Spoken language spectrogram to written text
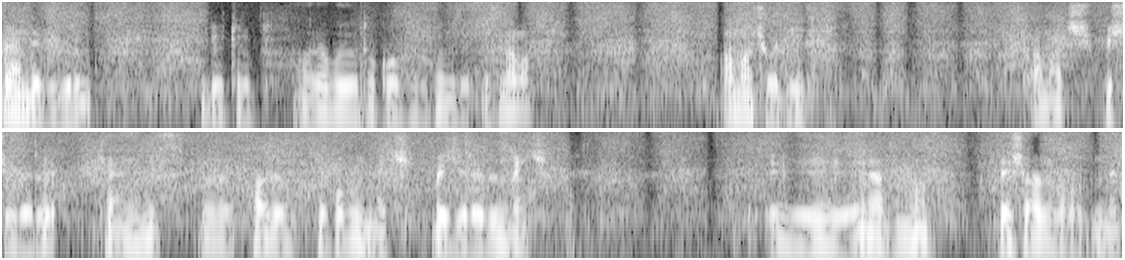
ben de bilirim götürüp arabayı otokoferi temizletmesini ama amaç o değil. Amaç bir şeyleri kendimiz böyle payla yapabilmek, becerebilmek. Ee, en azından deşarj olabilmek.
